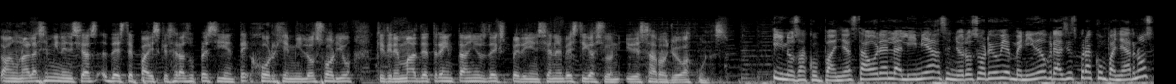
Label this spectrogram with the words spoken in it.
a una de las eminencias de este país que será su presidente, Jorge Emilio Osorio, que tiene más de 30 años de experiencia en investigación y desarrollo de vacunas. Y nos acompaña hasta ahora en la línea. Señor Osorio, bienvenido, gracias por acompañarnos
